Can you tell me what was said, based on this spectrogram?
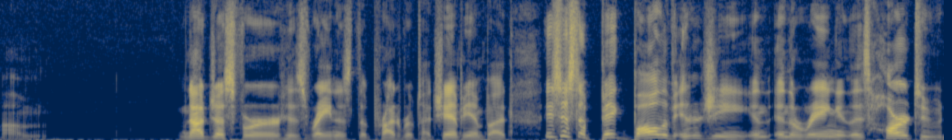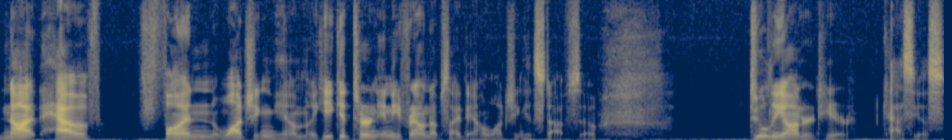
Um, not just for his reign as the Pride of Riptide champion, but he's just a big ball of energy in in the ring, and it's hard to not have fun watching him. Like he could turn any frown upside down watching his stuff. So, duly honored here, Cassius.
